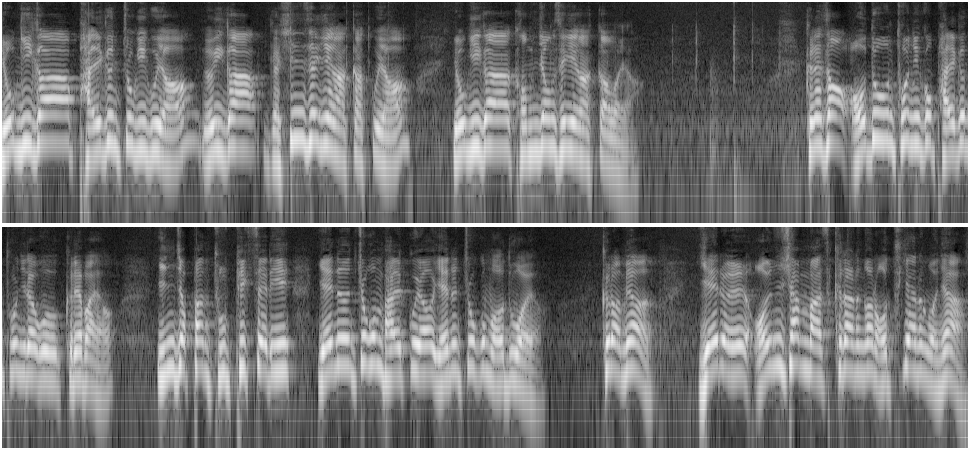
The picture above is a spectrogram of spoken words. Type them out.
여기가 밝은 쪽이고요. 여기가 그러니까 흰색에 가깝고요. 여기가 검정색에 가까워요. 그래서 어두운 톤이고 밝은 톤이라고 그래봐요. 인접한 두 픽셀이 얘는 조금 밝고요. 얘는 조금 어두워요. 그러면 얘를 언샷 마스크라는 건 어떻게 하는 거냐?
